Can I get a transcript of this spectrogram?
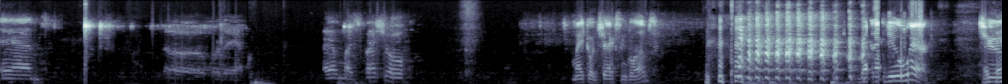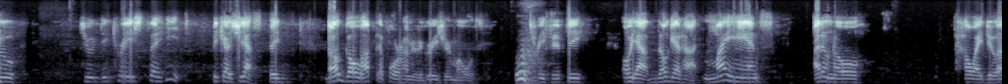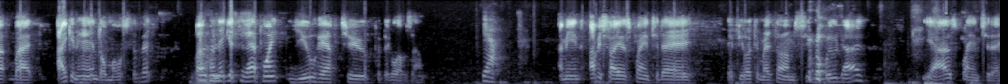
And uh, where are they at? I have my special Michael Jackson gloves that I do wear to to decrease the heat because yes, they they'll go up to 400 degrees your molds, Oof. 350. Oh yeah, they'll get hot. My hands, I don't know how I do it, but I can handle most of it. But when they get to that point, you have to put the gloves on. yeah. I mean, obviously, I was playing today. If you look at my thumb, see the blue dye? Yeah, I was playing today.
